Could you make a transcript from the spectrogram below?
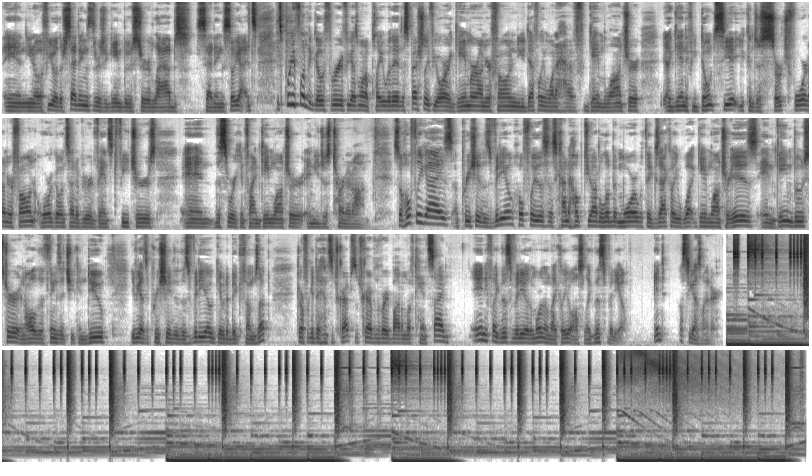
and you know a few other settings. There's your game booster, labs settings. So yeah, it's it's pretty fun to go through if you guys want to play with it, especially if you are a gamer on your phone. You definitely want to have Game Launcher. Again, if you don't see it, you can just search for it on your phone or go inside of your advanced features, and this is where you can find Game Launcher and you just turn it on. So hopefully you guys appreciate this video. Hopefully this has kind of helped you out a little bit more with exactly what Game Launcher is and Game Booster and all the things that you can do. If you guys appreciated this video, give it a big thumbs up. Don't forget to hit subscribe. Subscribe very bottom left hand side. And if you like this video, then more than likely you'll also like this video. And I'll see you guys later.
